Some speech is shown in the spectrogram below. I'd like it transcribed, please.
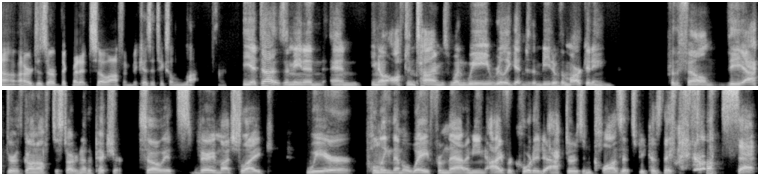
uh, or deserve the credit so often because it takes a lot. yeah, it does. I mean, and and you know, oftentimes when we really get into the meat of the marketing for the film, the actor has gone off to start another picture. So it's very much like we're pulling them away from that. I mean, I've recorded actors in closets because they've been on set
